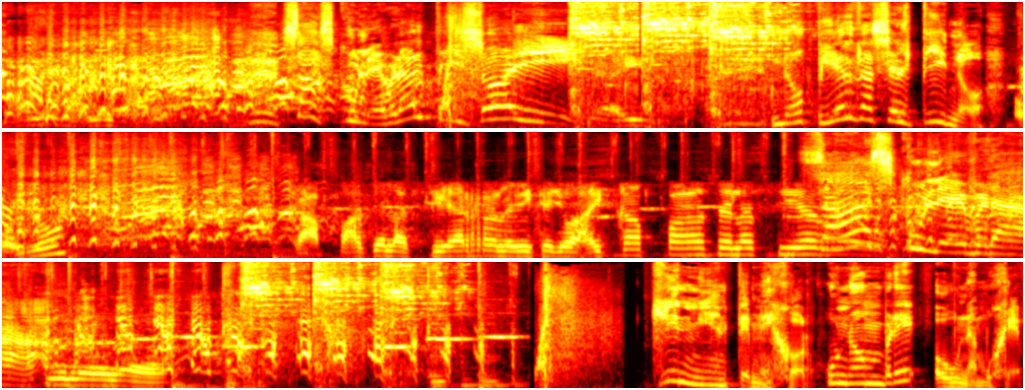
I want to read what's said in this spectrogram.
Dale, dale, dale. ¡Sas culebra al piso y... No pierdas el tino. ¿Oye? Capaz de la sierra, le dije yo. Ay, capaz de la sierra. ¡Sas, culebra! ¿Quién miente mejor, un hombre o una mujer?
